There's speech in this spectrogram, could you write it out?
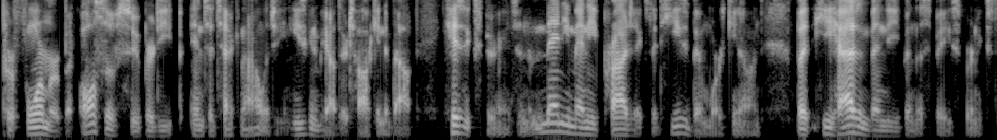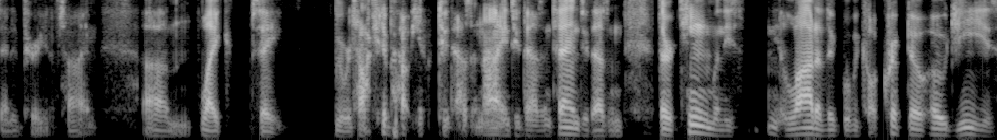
performer, but also super deep into technology. And he's going to be out there talking about his experience and the many, many projects that he's been working on. But he hasn't been deep in the space for an extended period of time, um, like say we were talking about, you know, 2009, 2010, 2013, when these a lot of the what we call crypto OGs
